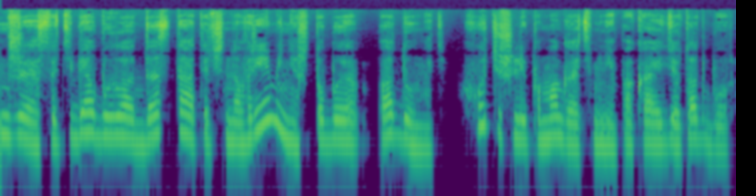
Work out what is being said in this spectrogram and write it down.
«Джесс, у тебя было достаточно времени, чтобы подумать, хочешь ли помогать мне, пока идет отбор.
